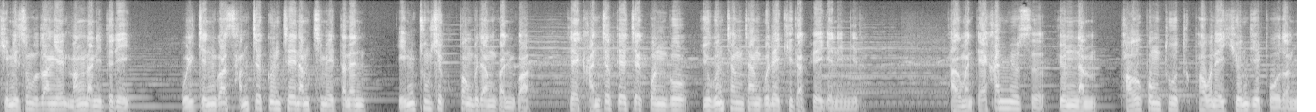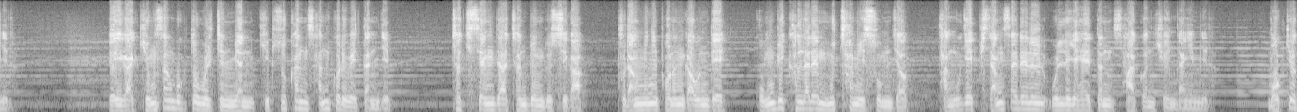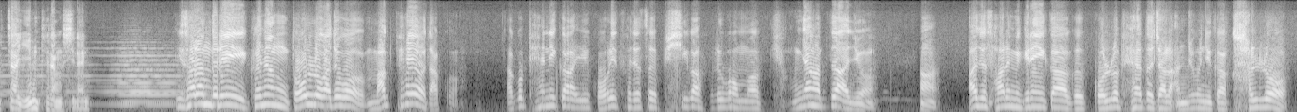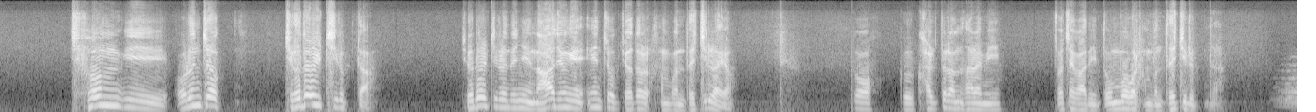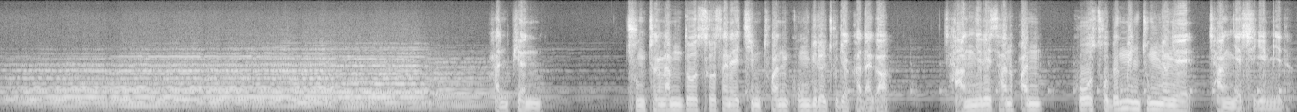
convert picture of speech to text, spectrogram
김일성 노당의 망나니들이 울진과 삼척 근처에 남침했다는 임충식 국방부 장관과 대간첩대책본부 유근창 장군의 기자회견입니다. 다음은 대한뉴스 윤남 박옥봉 두 특파원의 현지 보도입니다. 여기가 경상북도 울진면 깊숙한 산골의 외딴집 저치생자 전병두 씨가 불황민이 보는 가운데 공비 칼날에 무참히 숨져 당국의 비상사례를 울리게 했던 사건 현장입니다. 목격자 임태랑 씨는 이 사람들이 그냥 돌로 가지고 막 패요 자꾸. 자꾸 패니까 이 골이 터져서 피가 흐르고 뭐 경량합니다 아주. 아, 아주 사람이 그러니까 그 골로 패도 잘 안 죽으니까 칼로 처음 이 오른쪽 저들 찌릅다. 저들 찌르더니 나중에 왼쪽 저들 한번 더 찔러요. 또 그 칼들한 사람이 쫓아가더니 또 목을 한 번 더 찌릅니다. 한편 충청남도 서산에 침투한 공비를 추격하다가 장렬히 산환 고 소백민 중령의 장례식입니다.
